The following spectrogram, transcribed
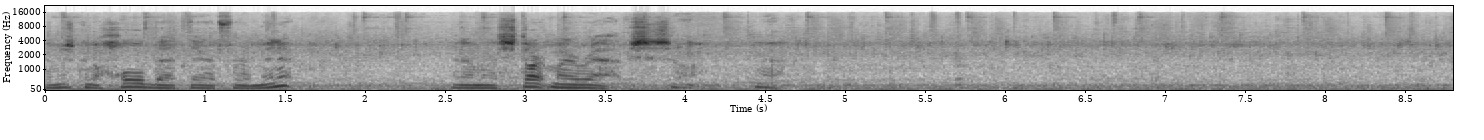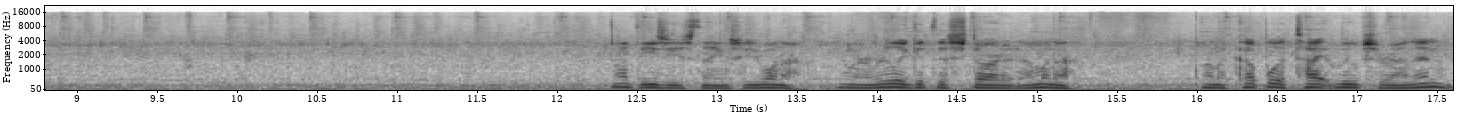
I'm just going to hold that there for a minute, and I'm going to start my wraps. So. Not the easiest thing, so you want to you want to really get this started. I'm going to on a couple of tight loops around. Then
